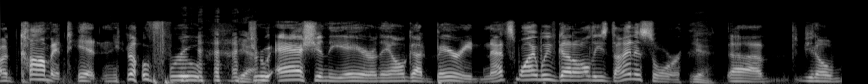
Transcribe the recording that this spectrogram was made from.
a comet hit and you know threw Yeah. threw ash in the air and they all got buried and that's why we've got all these dinosaur Yeah. uh, you know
